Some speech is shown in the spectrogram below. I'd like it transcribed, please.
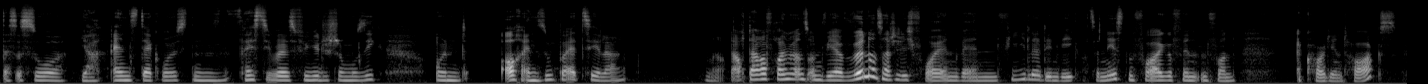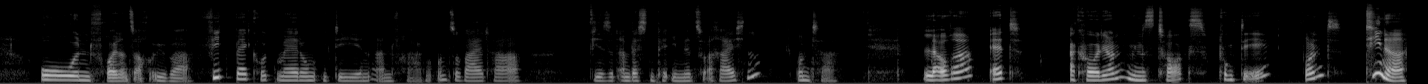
Das ist so, ja, eines der größten Festivals für jüdische Musik und auch ein super Erzähler. Genau. Auch darauf freuen wir uns und wir würden uns natürlich freuen, wenn viele den Weg auch zur nächsten Folge finden von Accordion Talks und freuen uns auch über Feedback, Rückmeldungen, Ideen, Anfragen und so weiter. Wir sind am besten per E-Mail zu erreichen unter Laura at akkordeon-talks.de und tina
